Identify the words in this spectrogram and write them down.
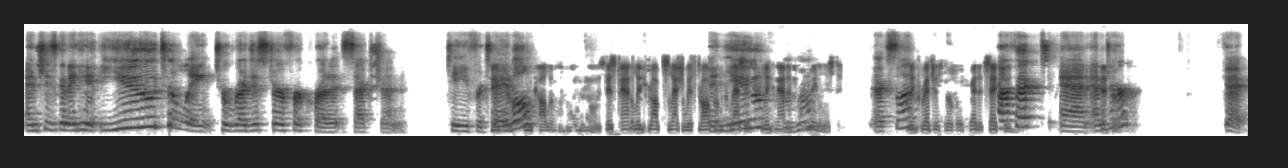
and she's going to hit U to link to register for credit section. T for table. columns of one rows. This panel link drop slash withdraw from And classes you? link manage Mhm. list Excellent. link register for credit section Perfect, and enter. Okay,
